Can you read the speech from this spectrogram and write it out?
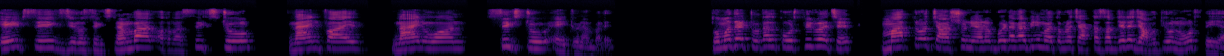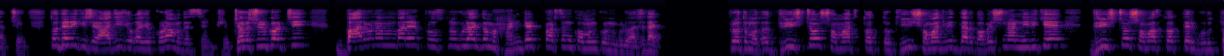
eight six zero six number অথবা six two nine five nine one six two eight two নাম্বারে তোমাদের টোটাল কোর্স ফি রয়েছে মাত্র চারশো নিরানব্বই টাকার বিনিময়ে তোমরা চারটা সাবজেক্টে যাবতীয় নোটস পেয়ে যাচ্ছ। তো দেরি কিসের? আজই যোগাযোগ করো আমাদের সেন্টারে চলো শুরু করছি। বারো নম্বরের প্রশ্নগুলো একদম হান্ড্রেড পার্সেন্ট কমন কোনগুলো আছে? দেখ প্রথমত, দৃষ্ট সমাজতত্ত্ব কি? সমাজবিদ্যার গবেষণার নিরিখে দৃষ্ট সমাজতত্ত্বের গুরুত্ব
